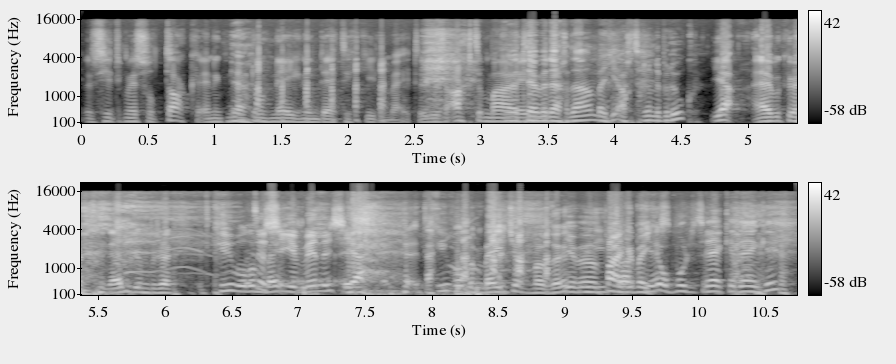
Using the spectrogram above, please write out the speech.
dan zit ik met zo'n tak en ik moet Ja. nog 39 kilometer. Dus achter maar... wat in- hebben we daar gedaan? Een beetje achter in de broek? Ja, heb ik, heb ik hem bezet. Het kriebelde een Tussen je beetje. billetjes. Ja, het kriebelde een beetje op mijn rug. Je hebt een paar keer een beetje op moeten trekken, denk ik.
